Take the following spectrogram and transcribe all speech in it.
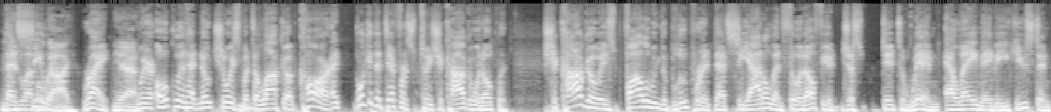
that Mid-level ceiling, guy. right? Yeah. Where Oakland had no choice but to lock up Carr. And look at the difference between Chicago and Oakland. Chicago is following the blueprint that Seattle and Philadelphia just did to win. L.A. maybe Houston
